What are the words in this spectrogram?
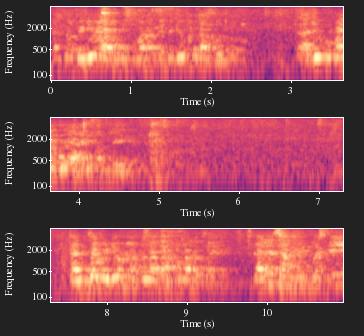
त्यांचा व्हिडिओ आहे मी तुम्हाला ते व्हिडिओ पण दाखवतो. राजीव कुमार जे आहेत आपले त्यांचा व्हिडिओ मी आपल्याला दाखवणारच आहे. त्याने सांगितलं की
